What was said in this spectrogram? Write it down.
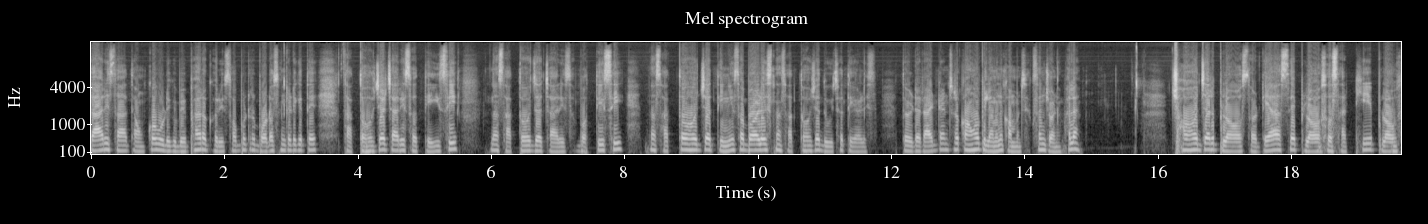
चार सात अंक गुड़ी व्यवहार कर सब बड़ संख्या के सत हजार चार शह तेईस ना सत हजार चार शह बतीस ना सत हजार तीन शह बयालीस ना सत हजार दुईश तेयालीस तो ये रईट आंसर कह पाने कमेंट सेक्शन जाने है छः हजार प्लस अठाश प्लस षाठी प्लस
